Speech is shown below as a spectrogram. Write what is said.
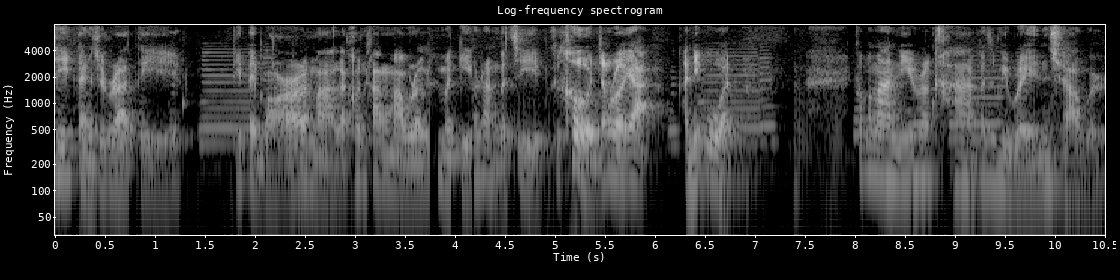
ที่แต่งชุดราตรีที่ไปบาร์มาแล้วค่อนข้างเมาแล้วเมื่อกี้ฝรั่งก็จีบคือเขินจังเลยอะ อันนี้อวด ก็ประมาณนี้ราคาก็จะมี rain shower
